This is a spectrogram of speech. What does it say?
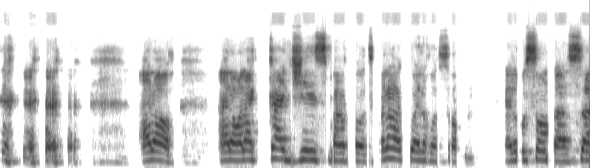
alors, alors, la 4G Smartbox, voilà à quoi elle ressemble. Elle ressemble à ça.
